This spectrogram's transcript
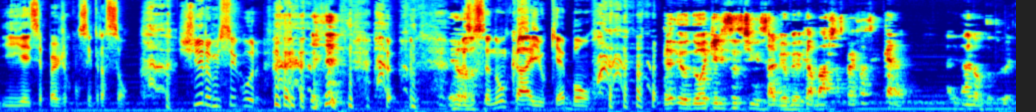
E aí você perde a concentração. Shiro, me segura! Eu, Mas você não cai, o que é bom. eu, eu dou aquele sustinho, sabe? Eu meio que abaixo as pernas e falo assim: Cara. Ah, não, tá tudo bem.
